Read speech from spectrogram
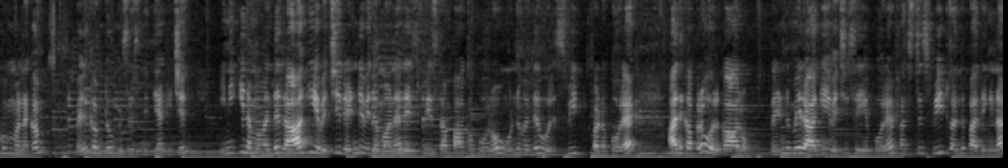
எல்லாருக்கும் வணக்கம். Welcome to Mrs Nithya kitchen இன்னைக்கு நம்ம வந்து ராகியை வச்சு ரெண்டு விதமான ரெசிபிஸ் தான் பார்க்க போகிறோம் ஒன்று வந்து ஒரு ஸ்வீட் பண்ண போகிறேன் அதுக்கப்புறம் ஒரு காரம். ரெண்டுமே ராகியை வச்சு செய்ய போகிறேன் ஃபஸ்ட்டு ஸ்வீட் வந்து பார்த்தீங்கன்னா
